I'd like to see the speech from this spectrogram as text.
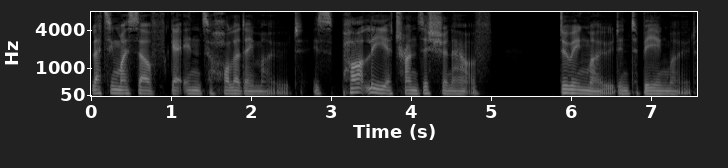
letting myself get into holiday mode, is partly a transition out of doing mode into being mode.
